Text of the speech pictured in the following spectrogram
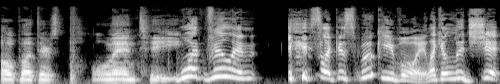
Oh, but there's plenty. What villain is like a spooky boy? Like a legit,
